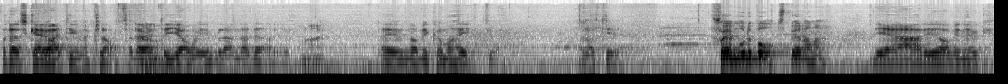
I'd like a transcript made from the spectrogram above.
För då ska ju allting vara klart. Så då är Ja. inte jag inblandad där ju. Nej. Det är ju när vi kommer hit ju. Eller till. Skämmer du bort spelarna? Ja, det gör vi nog.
